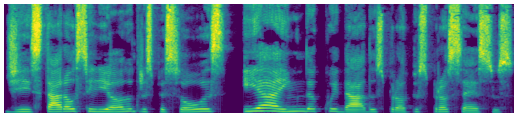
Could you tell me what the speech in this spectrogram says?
de estar auxiliando outras pessoas e ainda cuidar dos próprios processos.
